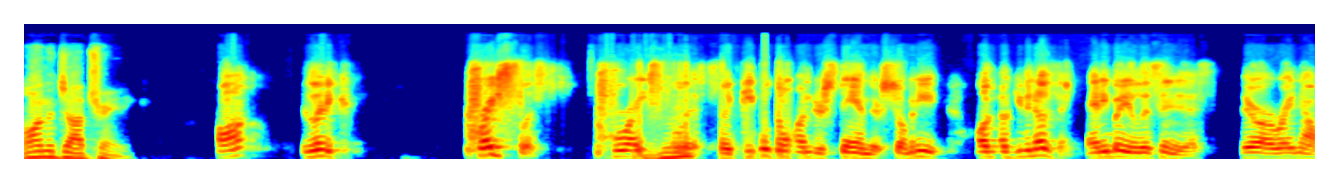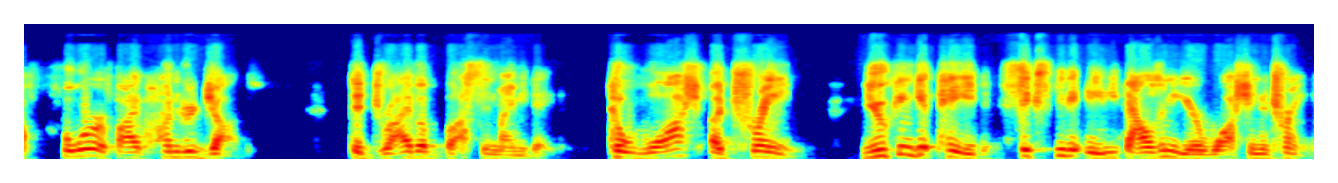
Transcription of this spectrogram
On the job training. On like priceless, priceless. Mm-hmm. Like people don't understand. There's so many. I'll, I'll give you another thing. Anybody listening to this, there are right now four or 500 jobs to drive a bus in Miami Dade, to wash a train you can get paid 60 to 80,000 a year washing a train.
